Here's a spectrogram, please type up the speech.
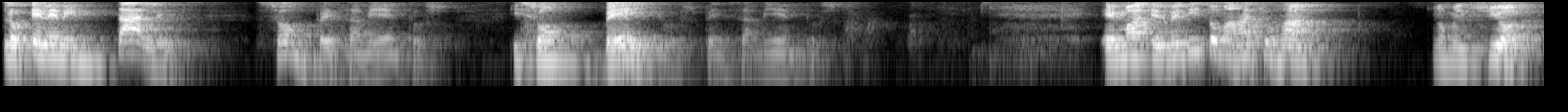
los elementales son pensamientos y son bellos pensamientos. El, el bendito Mahacho Han nos menciona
